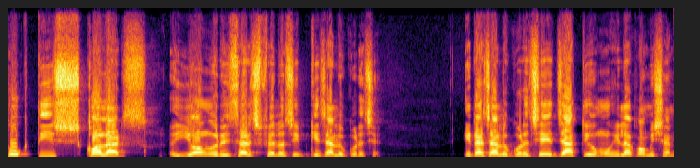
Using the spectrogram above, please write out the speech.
Shakti scholars young research fellowship কে চালু করেছে? এটা চালু করেছে জাতীয় মহিলা কমিশন।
